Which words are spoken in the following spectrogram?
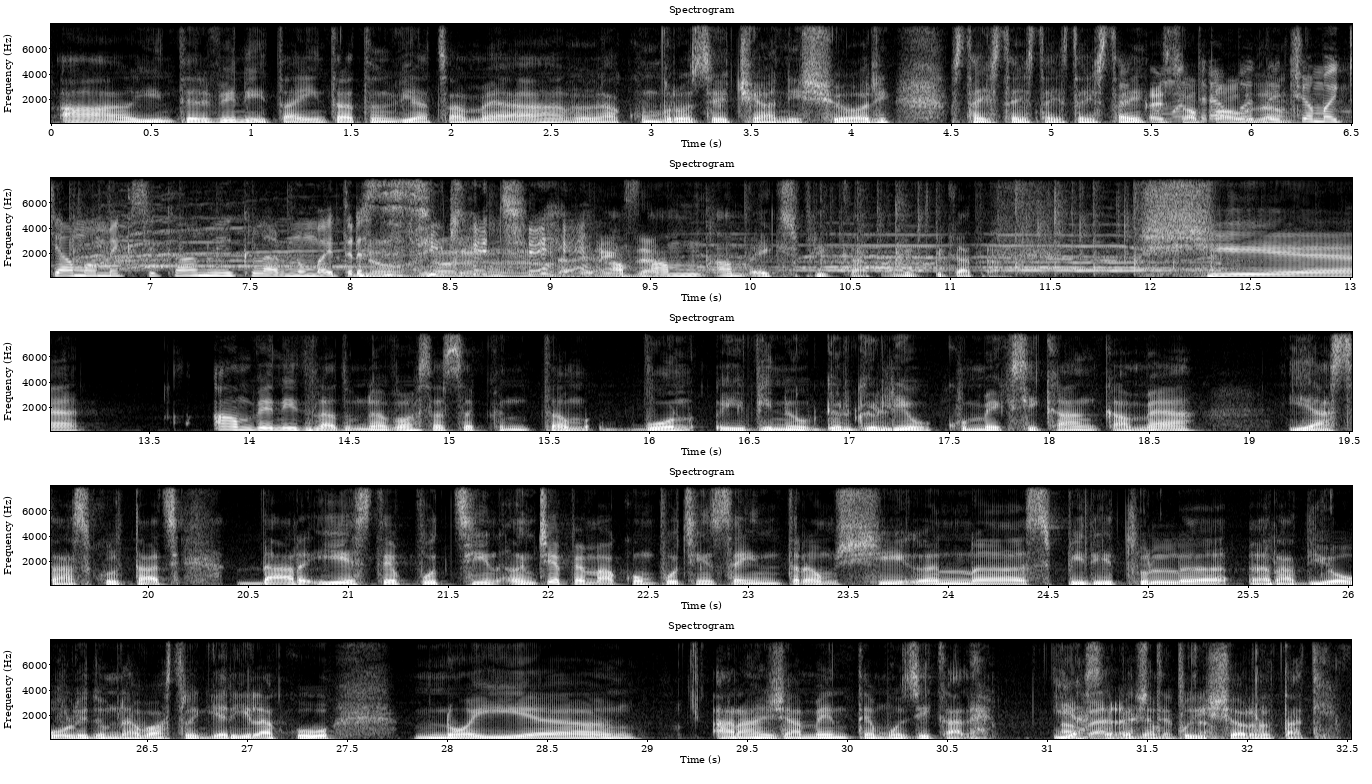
a intervenit, a intrat în viața mea uh, acum vreo 10 anișori. Stai, stai, stai, stai, stai. Hai să Mă întreabă aplaudăm. de ce mă cheamă mexicanul, e clar, nu mai trebuie Nu, să zic nu, de nu, ce. nu, da, Am, exact. am, am explicat, am explicat. Și e, am venit la dumneavoastră să cântăm Bun îi vine gârgâliu cu mexicanca mea, ia să ascultați, dar este puțin, începem acum puțin să intrăm și în uh, spiritul uh, radioului dumneavoastră, Gherila, cu noi uh, aranjamente muzicale. Ia Abia să le vedem, așteptăm. puișorul tati.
